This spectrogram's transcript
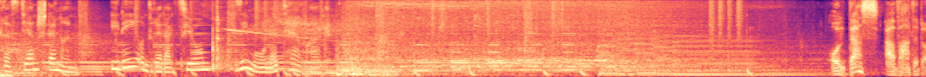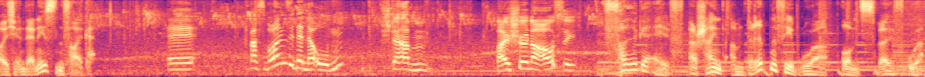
Christian Stemmern. Idee und Redaktion Simone Terbrack. Und das erwartet euch in der nächsten Folge. Äh, was wollen Sie denn da oben? Sterben. Bei schöner Aussicht. Folge 11 erscheint am 3. Februar um 12 Uhr.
